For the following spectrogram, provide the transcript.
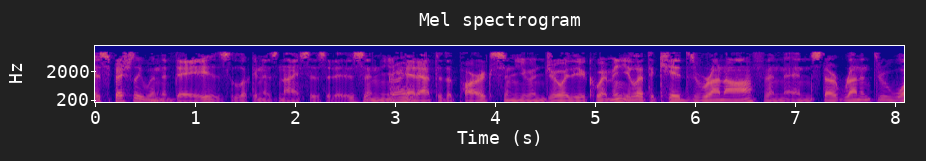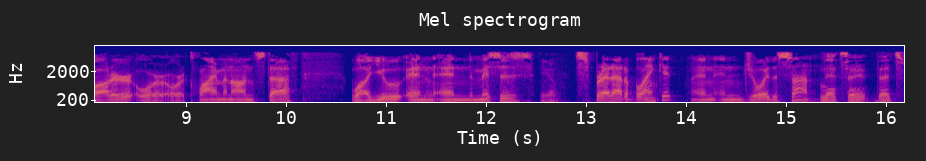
especially when the day is looking as nice as it is, and you Right. head out to the parks and you enjoy the equipment. You let the kids run off and and start running through water or or climbing on stuff, while you and and the missus Yep. spread out a blanket and enjoy the sun. That's it. That's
